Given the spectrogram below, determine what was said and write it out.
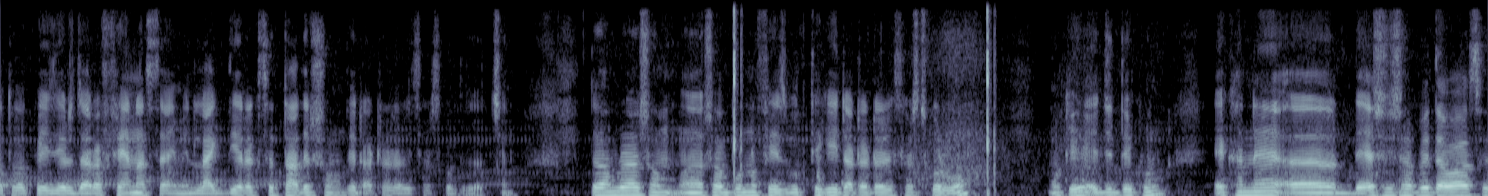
অথবা পেজের যারা ফ্যান আছে আই মিন লাইক দিয়ে রাখছে, তাদের সম্বন্ধে ডাটাটা রিসার্চ করতে যাচ্ছেন তো আমরা সম্পূর্ণ ফেসবুক থেকেই ডাটাটা রিসার্চ করব। ওকে এই যে দেখুন, এখানে দেশ হিসাবে দেওয়া আছে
